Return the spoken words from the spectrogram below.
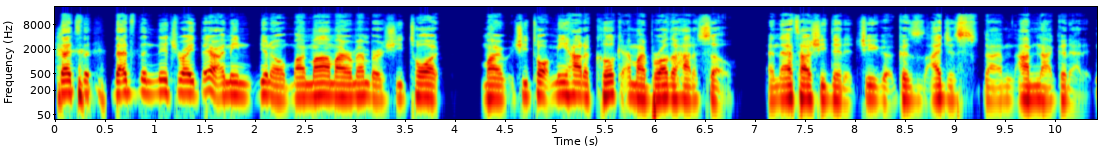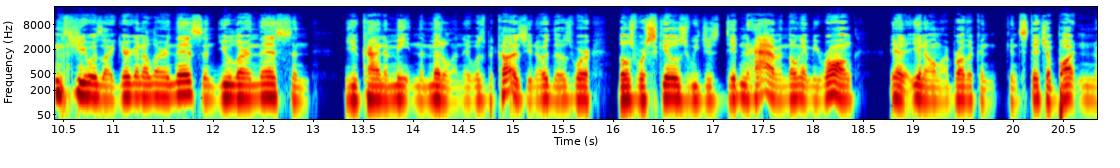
that's the that's the niche right there. I mean, you know, my mom, I remember she taught my she taught me how to cook and my brother how to sew. And that's how she did it. She cuz I just I'm I'm not good at it. she was like you're going to learn this and you learn this and you kind of meet in the middle and it was because, you know, those were those were skills we just didn't have and don't get me wrong, you know, my brother can can stitch a button,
